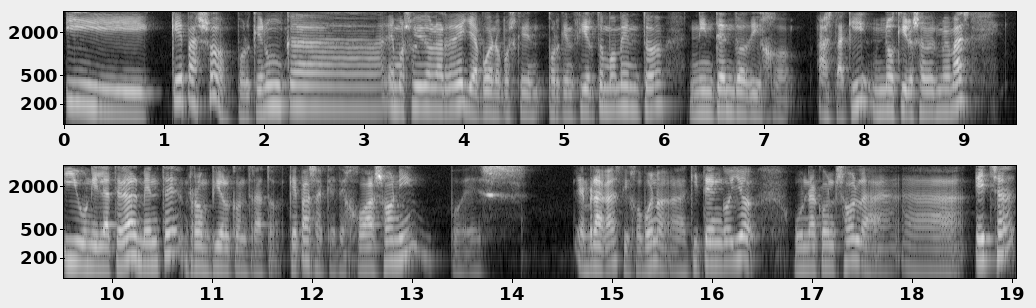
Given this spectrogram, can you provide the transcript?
¿Y qué pasó? ¿Por qué nunca hemos oído hablar de ella? Bueno, pues que, porque en cierto momento Nintendo dijo, hasta aquí, no quiero saberme más, y unilateralmente rompió el contrato. ¿Qué pasa? Que dejó a Sony, pues en Bragas, dijo, bueno, aquí tengo yo una consola ah, hecha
